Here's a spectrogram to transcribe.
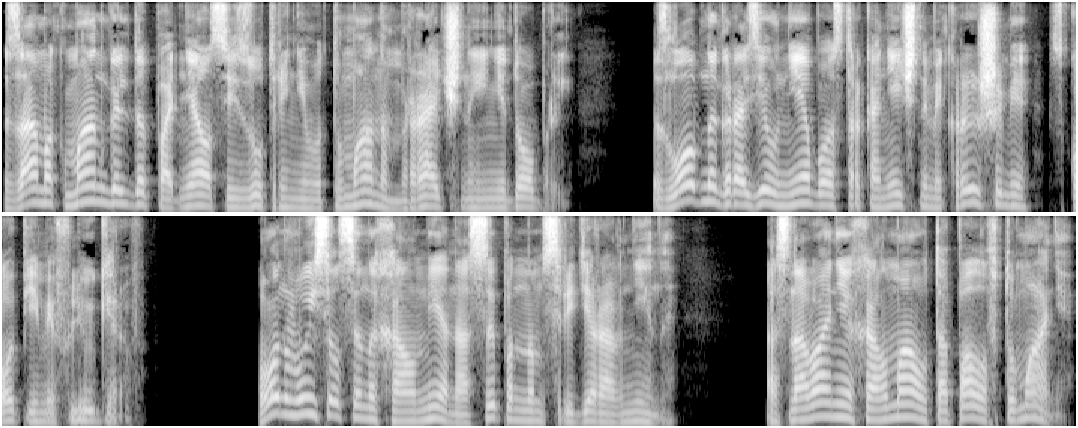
Замок Мангальда поднялся из утреннего тумана мрачный и недобрый. Злобно грозил небу остроконечными крышами с копьями флюгеров. Он высился на холме, насыпанном среди равнины. Основание холма утопало в тумане,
